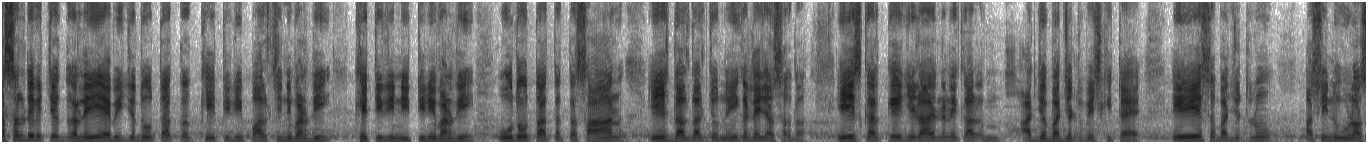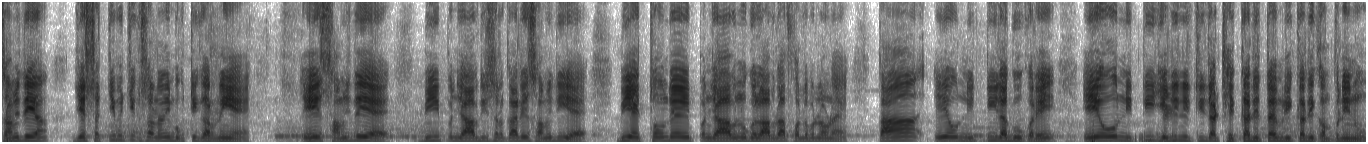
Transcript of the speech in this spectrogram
ਅਸਲ ਦੇ ਵਿੱਚ ਗੱਲ ਇਹ ਹੈ ਵੀ ਜਦੋਂ ਤੱਕ ਖੇਤੀ ਦੀ ਪਾਲਿਸੀ ਨਹੀਂ ਬਣਦੀ ਖੇਤੀ ਦੀ ਨੀਤੀ ਨਹੀਂ ਬਣਦੀ ਉਦੋਂ ਤੱਕ ਕਿਸਾਨ ਇਸ ਦਲਦਲ ਚੋਂ ਨਹੀਂ ਕੱਢਿਆ ਜਾ ਸਕਦਾ। ਇਸ ਕਰਕੇ ਜਿਹੜਾ ਇਹਨਾਂ ਨੇ ਕੱਲ੍ਹ, ਅੱਜ ਬਜਟ ਪੇਸ਼ ਕੀਤਾ ਹੈ ਇਸ ਬਜਟ ਨੂੰ ਅਸੀਂ ਨਗੂਣਾ ਸਮਝਦੇ ਹਾਂ। ਜੇ ਸੱਚੀ ਮੁੱਚੀ ਕਿਸਾਨਾਂ ਦੀ ਮੁਕਤੀ ਕਰਨੀ ਹੈ ਇਹ ਸਮਝਦੇ ਹੈ ਵੀ ਪੰਜਾਬ ਦੀ ਸਰਕਾਰ ਇਹ ਸਮਝਦੀ ਹੈ ਵੀ ਇੱਥੋਂ ਦੇ ਪੰਜਾਬ ਨੂੰ ਗੁਲਾਬ ਦਾ ਫੁੱਲ ਬਣਾਉਣਾ ਹੈ ਤਾਂ ਇਹ ਉਹ ਨੀਤੀ ਲਾਗੂ ਕਰੇ। ਇਹ ਉਹ ਨੀਤੀ ਜਿਹੜੀ ਨੀਤੀ ਦਾ ਠੇਕਾ ਦਿੱਤਾ ਅਮਰੀਕਾ ਦੀ ਕੰਪਨੀ ਨੂੰ,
